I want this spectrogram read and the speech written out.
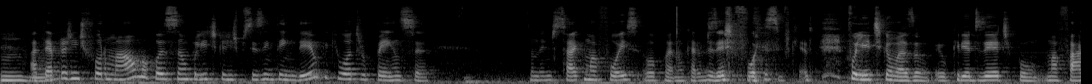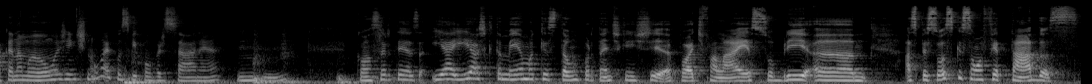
Uhum. Até para a gente formar uma posição política, a gente precisa entender o que, que o outro pensa. Quando a gente sai com uma foice, opa, não quero dizer foice porque é política, mas eu, queria dizer tipo uma faca na mão, a gente não vai conseguir conversar, né? Uhum. Com certeza. E aí, acho que também é uma questão importante que a gente pode falar é sobre uh, as pessoas que são afetadas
